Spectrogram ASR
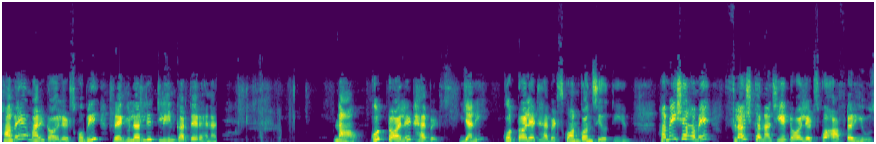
हमें हमारे टॉयलेट्स को भी रेगुलरली क्लीन करते रहना। नाउ गुड टॉयलेट हैबिट्स यानी गुड टॉयलेट हैबिट्स कौन कौन सी होती हैं? हमेशा हमें फ्लश करना चाहिए टॉयलेट्स को आफ्टर यूज़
